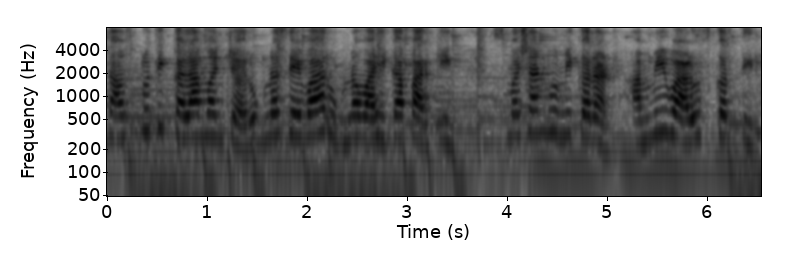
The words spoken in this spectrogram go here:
सांस्कृतिक कला मंच रुग्णसेवा रुग्णवाहिका पार्किंग स्मशानभूमीकरण आम्ही वाळूच करतील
